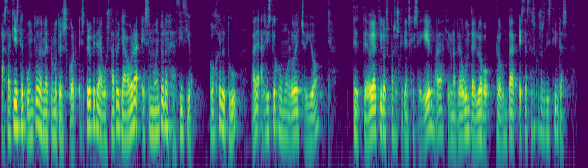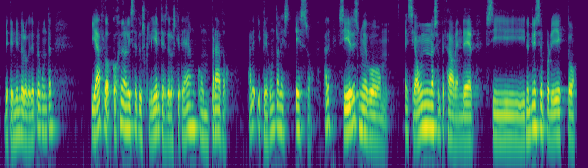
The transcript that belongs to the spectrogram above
Hasta aquí este punto del Net Promoter Score. Espero que te haya gustado y ahora es el momento del ejercicio. Cógelo tú, ¿vale? Has visto cómo lo he hecho yo. Te, doy aquí los pasos que tienes que seguir, ¿vale? Hacer una pregunta y luego preguntar estas tres cosas distintas dependiendo de lo que te preguntan. Y hazlo, coge una lista de tus clientes, de los que te hayan comprado, ¿vale? Y pregúntales eso, ¿vale? Si eres nuevo, eh, si aún no has empezado a vender, si no tienes el proyecto,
